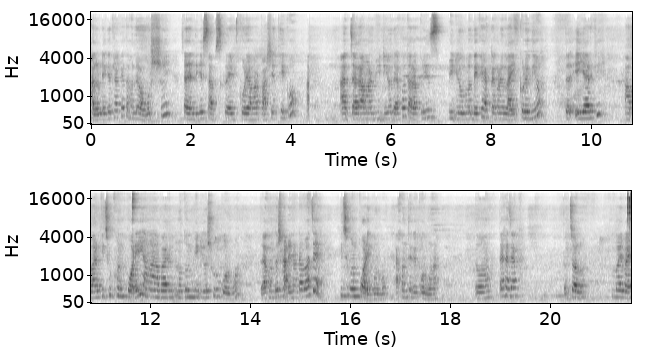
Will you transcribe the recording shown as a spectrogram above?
ভালো লেগে থাকে তাহলে অবশ্যই চ্যানেলটিকে সাবস্ক্রাইব করে আমার পাশে থেকো। আর যারা আমার ভিডিও দেখো, তারা প্লিজ ভিডিওগুলো দেখে একটা করে লাইক করে দিও। তো এই আর কি, আবার কিছুক্ষণ পরেই আমার আবার নতুন ভিডিও শুরু করব। তো এখন তো সাড়ে নটা বাজে, কিছুক্ষণ পরে করব, এখন থেকে করব না। তো দেখা যাক। তো চলো বাই বাই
